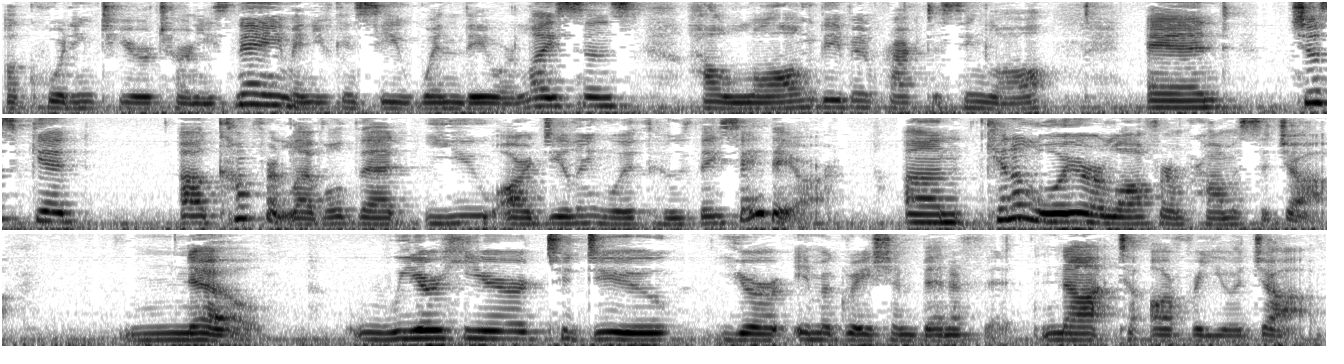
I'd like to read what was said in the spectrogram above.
according to your attorney's name. And you can see when they were licensed, how long they've been practicing law, and just get a comfort level that you are dealing with who they say they are. Um, can a lawyer or law firm promise a job? No. We are here to do your immigration benefit, not to offer you a job.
